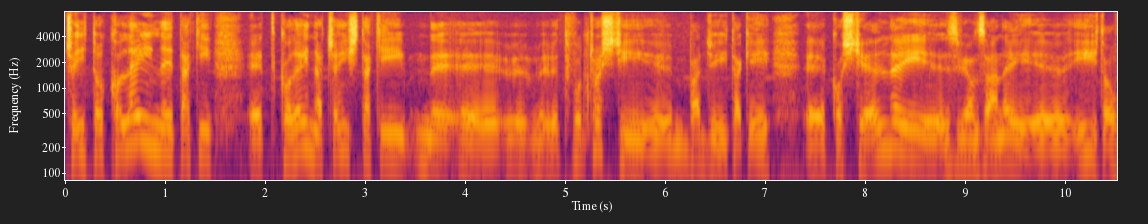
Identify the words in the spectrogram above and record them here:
czyli to kolejny taki, kolejna część takiej twórczości bardziej takiej kościelnej, związanej i to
